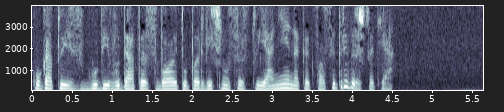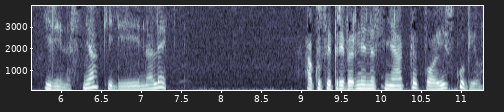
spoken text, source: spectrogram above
Когато изгуби водата своето първично състояние, на какво се превръща тя? Или на сняг, или на лед. Ако се превърне на сняг, какво е изгубил?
